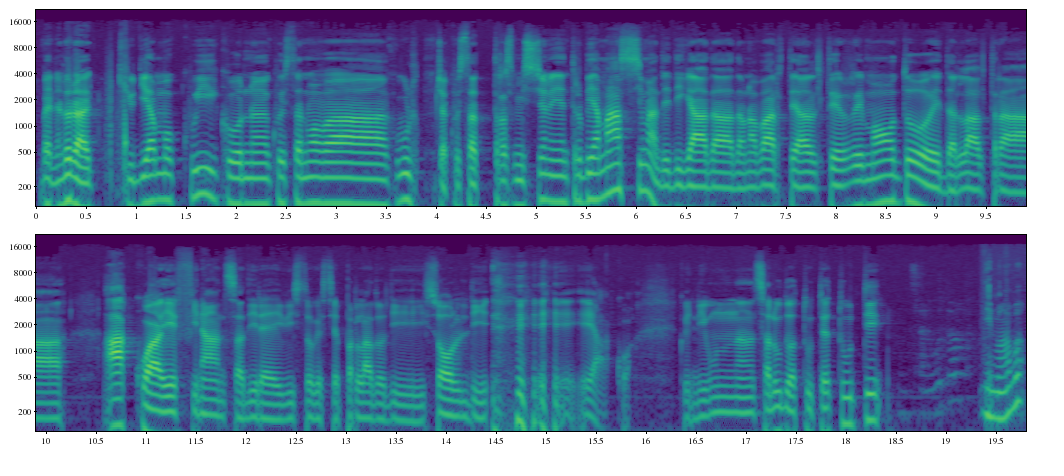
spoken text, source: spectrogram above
Bene, allora chiudiamo qui con questa nuova, cioè questa trasmissione di entropia massima dedicata da una parte al terremoto e dall'altra acqua e finanza direi, visto che si è parlato di soldi e acqua. Quindi un saluto a tutte e a tutti. Di nuovo.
